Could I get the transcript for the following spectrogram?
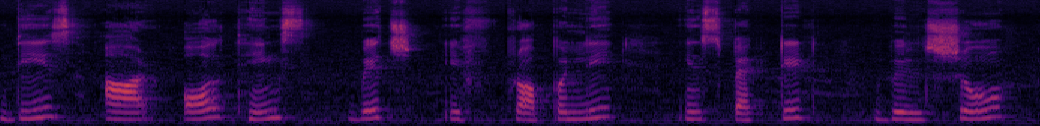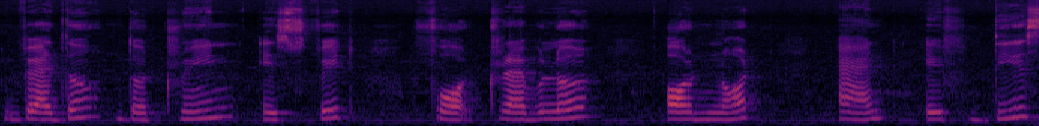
These are all things which if properly inspected will show whether the train is fit for traveler or not and if these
